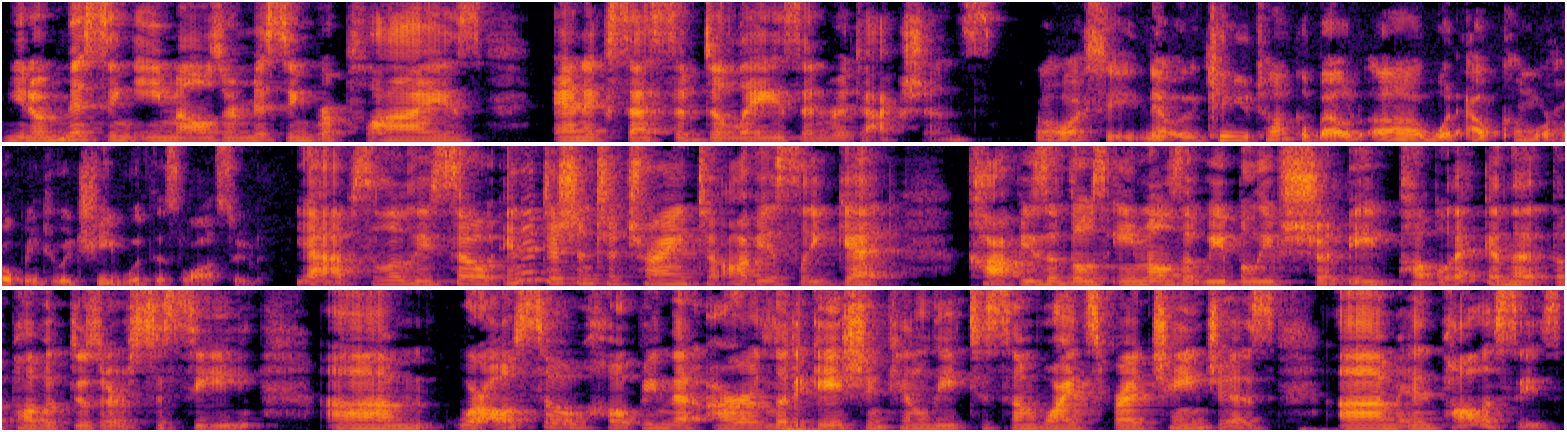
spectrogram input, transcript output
you know, missing emails or missing replies, and excessive delays and redactions. Oh, I see. Now, can you talk about uh, what outcome we're hoping to achieve with this lawsuit? Yeah, absolutely. So, in addition to trying to obviously get copies of those emails that we believe should be public and that the public deserves to see, um, we're also hoping that our litigation can lead to some widespread changes um, in policies.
